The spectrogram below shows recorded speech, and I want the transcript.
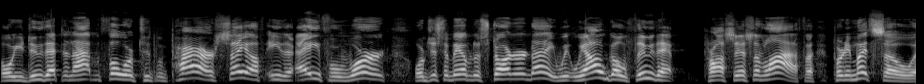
or you do that the night before to prepare ourselves either A, for work or just to be able to start our day. We, we all go through that process of life, uh, pretty much so.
